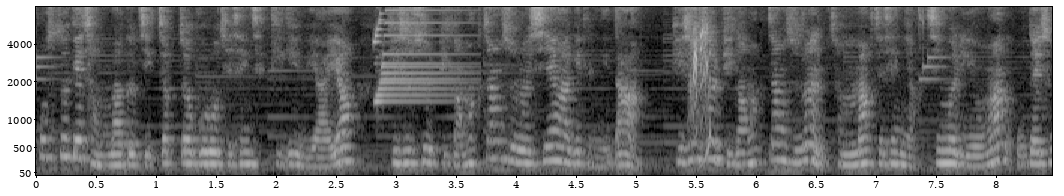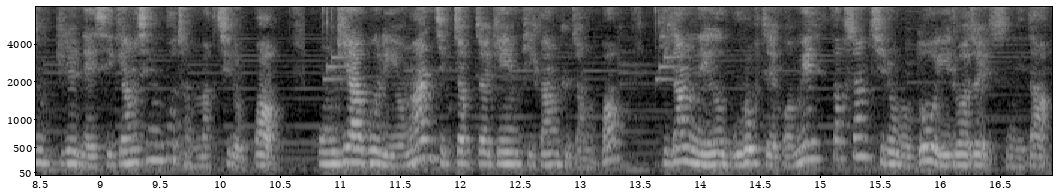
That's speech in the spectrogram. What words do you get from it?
코 속의 점막을 직접적으로 재생시키기 위하여 비수술 비강 확장술을 시행하게 됩니다. 비수술 비강 확장술은 점막 재생 약침을 이용한 5대 숨길 내시경 신부 점막 치료법, 공기압을 이용한 직접적인 비강 교정법, 비강 내의 무록 제거 및 석션 치료로도 이루어져 있습니다.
